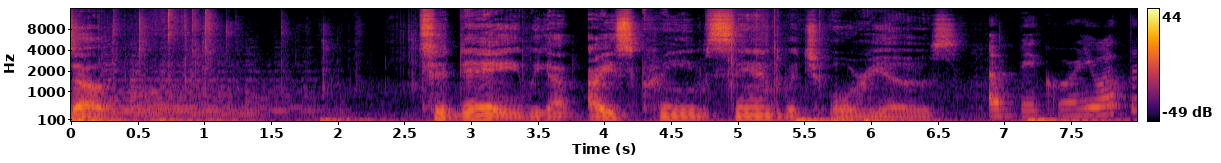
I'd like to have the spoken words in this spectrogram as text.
So today we got ice cream sandwich Oreos. A big Oreo at the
